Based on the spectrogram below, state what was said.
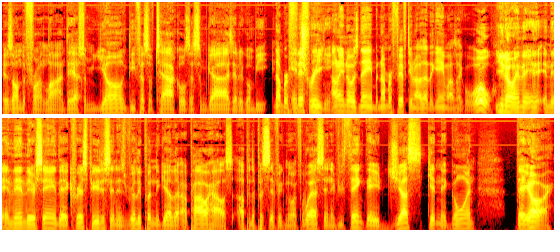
is on the front line. They have some young defensive tackles and some guys that are going to be Number 50. intriguing. I don't even know his name, but number 50 when I was at the game, I was like, whoa. You know, and, they, and and then they're saying that Chris Petersen is really putting together a powerhouse up in the Pacific Northwest. And if you think they're just getting it going, they are,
